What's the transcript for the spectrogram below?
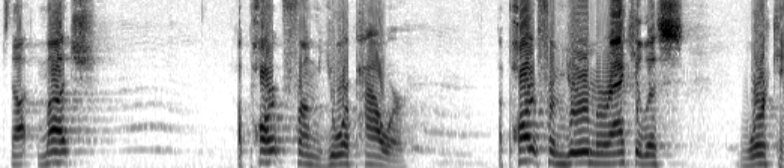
It's not much apart from your power, apart from your miraculous working.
